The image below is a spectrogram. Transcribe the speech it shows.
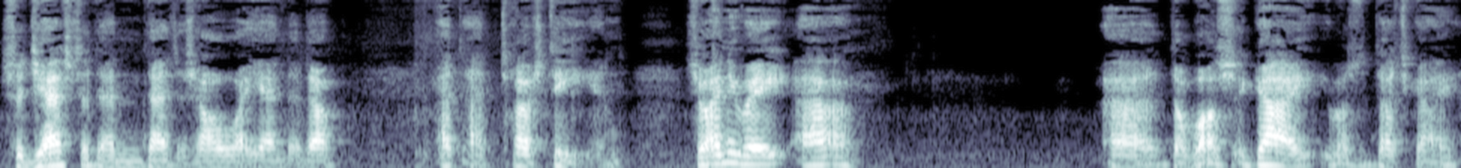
suggested, and that is how I ended up at that trustee. And so anyway, uh, uh, there was a guy, he was a Dutch guy,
